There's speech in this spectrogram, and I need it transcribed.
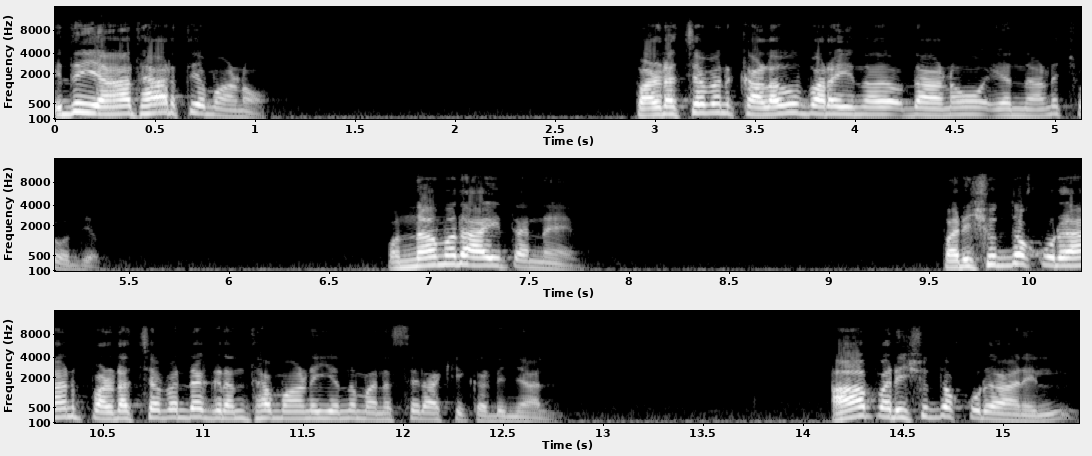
ഇത് യാഥാർത്ഥ്യമാണോ? പടച്ചവൻ കളവ് പറയുന്നതാണോ എന്നാണ് ചോദ്യം. ഒന്നാമതായി തന്നെ പരിശുദ്ധ ഖുർആൻ പടച്ചവന്റെ ഗ്രന്ഥമാണ് എന്ന് മനസ്സിലാക്കി കഴിഞ്ഞാൽ ആ പരിശുദ്ധ ഖുർആനിൽ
